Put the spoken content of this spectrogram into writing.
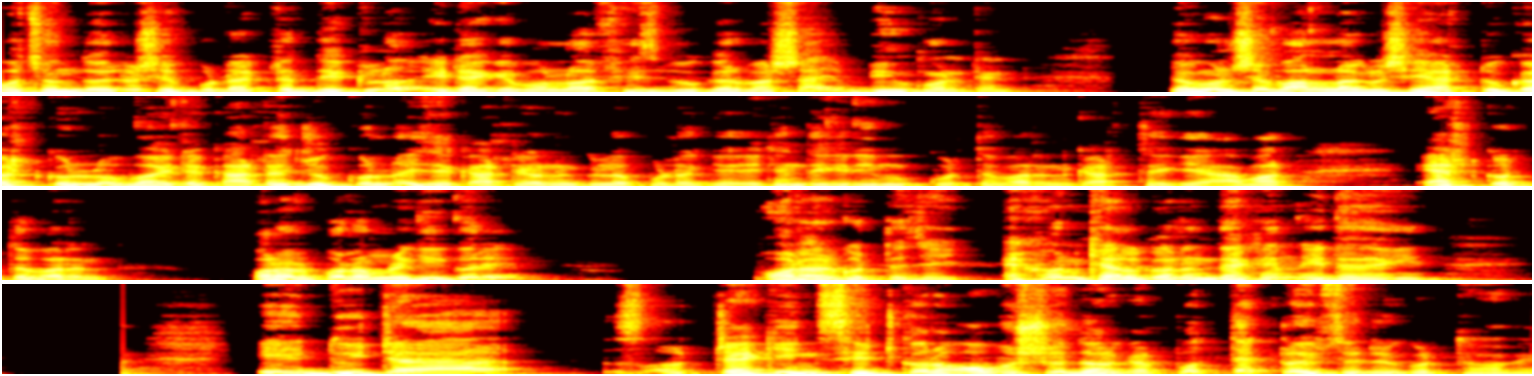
পছন্দ হইল, সেই প্রোডাক্টটা দেখল, এটাকে বলা হয় ফেসবুকের ভাষায় ভিউ কন্টেন্ট যখন সে ভালো লাগল, সে অ্যাড টু কাট করল, বা এটা কার্টে যোগ করল, এই যে কার্টে অনেকগুলো প্রোডাক্ট এখান থেকে রিমুভ করতে পারেন কার্ট থেকে আবার অ্যাড করতে পারেন। করার পর আমরা কি করি? অর্ডার করতে যাই। এখন খেয়াল করেন, দেখেন, এটা দেখি এই দুইটা ট্র্যাকিং সেট করা অবশ্যই দরকার। প্রত্যেকটা ওয়েবসাইটে করতে হবে।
